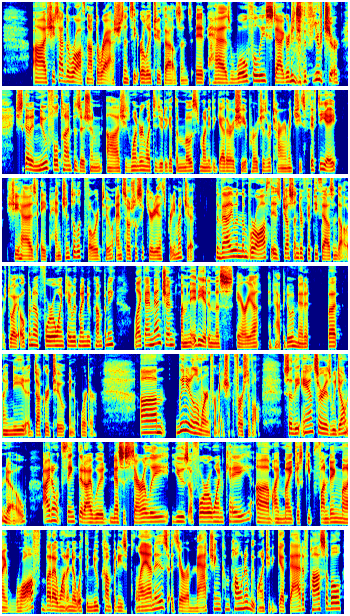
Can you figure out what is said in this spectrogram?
Uh, she's had the Roth, not the rash, since the early 2000s. It has woefully staggered into the future. She's got a new full time position. Uh, she's wondering what to do to get the most money together as she approaches retirement. She's 58. She has a pension to look forward to and Social Security. That's pretty much it. The value in the Roth is just under $50,000. Do I open a 401k with my new company? Like I mentioned, I'm an idiot in this area and happy to admit it, but I need a duck or two in order. Um, we need a little more information, first of all. So the answer is we don't know. I don't think that I would necessarily use a 401k. Um, I might just keep funding my Roth, but I want to know what the new company's plan is. Is there a matching component? We want you to get that if possible.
